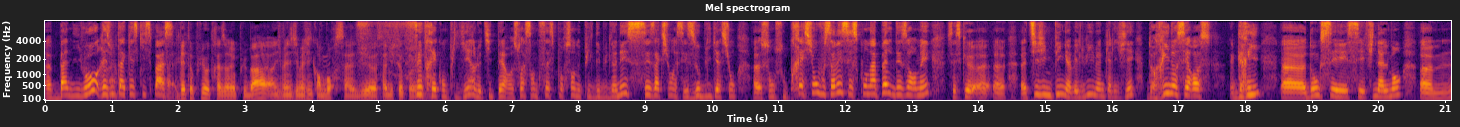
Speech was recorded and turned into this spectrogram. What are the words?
bas niveau. Résultat, qu'est-ce qui se passe? Bah, D'être au plus haut, trésorerie au plus bas, j'imagine qu'en bourse, ça a dû, ça a dû secouer. C'est très compliqué. Hein. Le titre perd 76% depuis le début de l'année. Ses actions et ses obligations sont sous pression. Vous savez, c'est ce qu'on appelle désormais, c'est ce que Xi Jinping avait lui-même qualifié de rhinocéros gris. Euh, donc c'est finalement euh,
